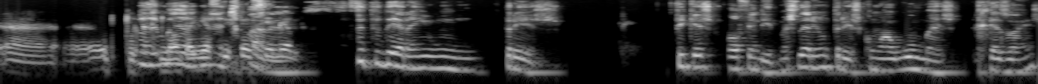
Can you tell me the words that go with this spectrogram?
Ah, ah, Mas, porque não mas, tenho esse repara, distanciamento. se te derem um 3, ficas ofendido, mas se derem um 3 com algumas razões,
